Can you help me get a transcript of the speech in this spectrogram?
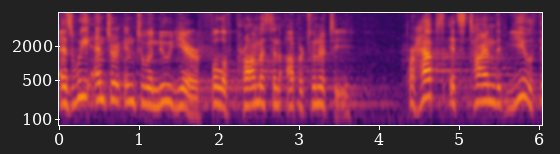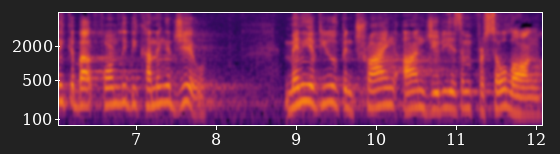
As we enter into a new year full of promise and opportunity, perhaps it's time that you think about formally becoming a Jew Many of you have been trying on Judaism for so long,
